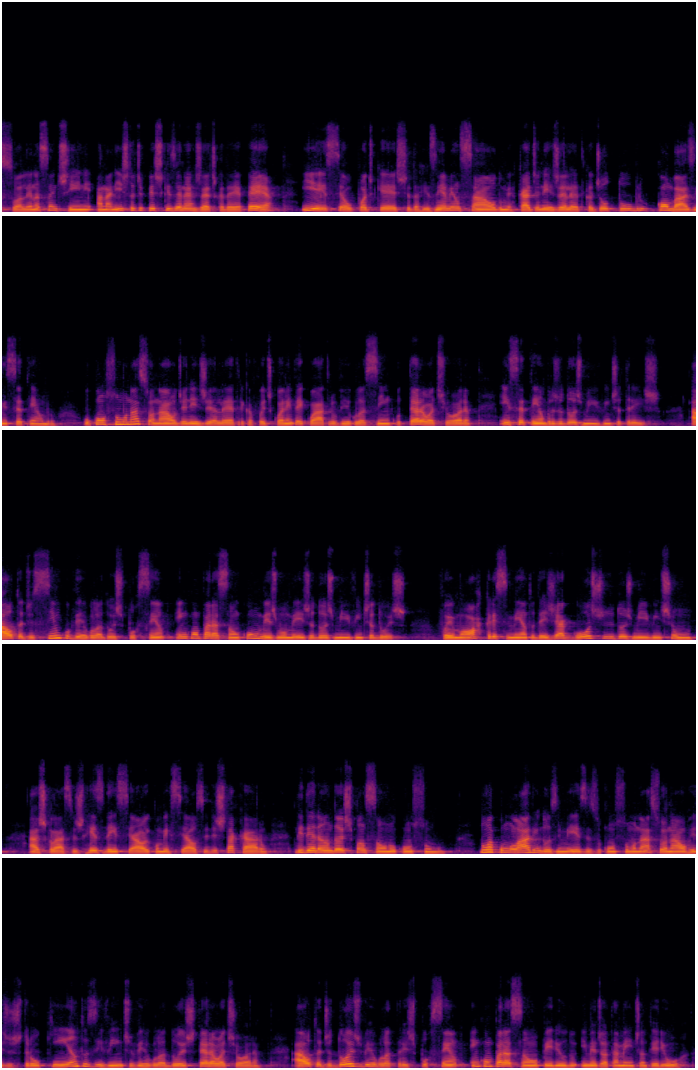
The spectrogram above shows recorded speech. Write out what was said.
Sou a Lena Santini, analista de pesquisa energética da EPE, e esse é o podcast da resenha mensal do mercado de energia elétrica de outubro, com base em setembro. O consumo nacional de energia elétrica foi de 44,5 terawatt-hora em setembro de 2023, alta de 5,2% em comparação com o mesmo mês de 2022. Foi o maior crescimento desde agosto de 2021 as classes residencial e comercial se destacaram, liderando a expansão no consumo. No acumulado em 12 meses, o consumo nacional registrou 520,2 terawatt-hora, alta de 2,3% em comparação ao período imediatamente anterior.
